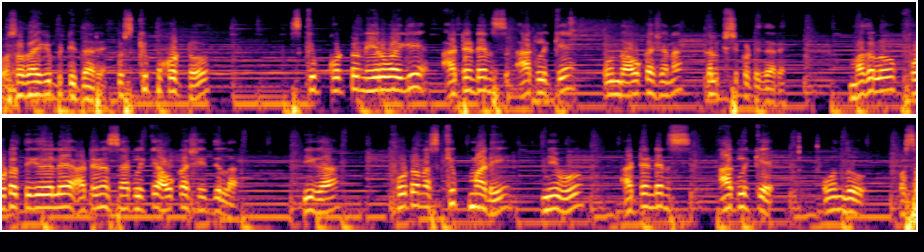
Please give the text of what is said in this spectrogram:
ಹೊಸದಾಗಿ ಬಿಟ್ಟಿದ್ದಾರೆ. ಸ್ಕಿಪ್ ಕೊಟ್ಟು ಸ್ಕಿಪ್ ಕೊಟ್ಟು ನೇರವಾಗಿ ಅಟೆಂಡೆನ್ಸ್ ಹಾಕ್ಲಿಕ್ಕೆ ಒಂದು ಅವಕಾಶನ ಕಲ್ಪಿಸಿಕೊಟ್ಟಿದ್ದಾರೆ. ಮೊದಲು ಫೋಟೋ ತೆಗೆದಲೇ ಅಟೆಂಡೆನ್ಸ್ ಹಾಕ್ಲಿಕ್ಕೆ ಅವಕಾಶ ಇದ್ದಿಲ್ಲ. ಈಗ ಫೋಟೋನ ಸ್ಕಿಪ್ ಮಾಡಿ ನೀವು ಅಟೆಂಡೆನ್ಸ್ ಹಾಕ್ಲಿಕ್ಕೆ ಒಂದು ಹೊಸ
